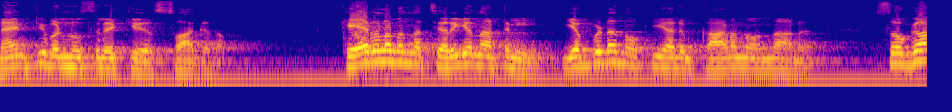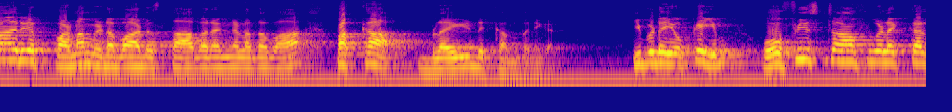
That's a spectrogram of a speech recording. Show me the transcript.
നയന്റി വൺ ന്യൂസിലേക്ക് സ്വാഗതം. കേരളം എന്ന ചെറിയ നാട്ടിൽ എവിടെ നോക്കിയാലും കാണുന്ന ഒന്നാണ് സ്വകാര്യ പണമിടപാട് സ്ഥാപനങ്ങൾ അഥവാ പക്ക ബ്ലൈഡ് കമ്പനികൾ. ഇവിടെയൊക്കെയും ഓഫീസ് സ്റ്റാഫുകളെക്കാൾ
